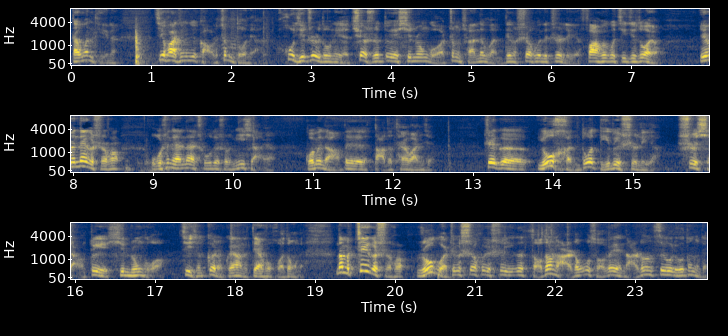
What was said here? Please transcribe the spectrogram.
但问题呢，计划经济搞了这么多年了，户籍制度呢也确实对新中国政权的稳定、社会的治理发挥过积极作用。因为那个时候五十年代初的时候，你想呀，国民党被打到台湾去，这个有很多敌对势力啊，是想对新中国进行各种各样的颠覆活动的。那么这个时候，如果这个社会是一个走到哪儿都无所谓，哪儿都能自由流动的，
